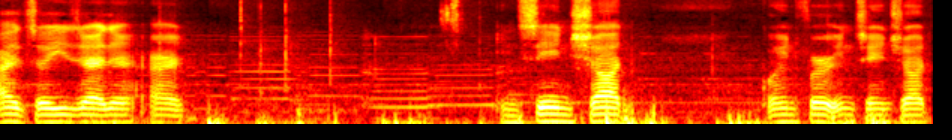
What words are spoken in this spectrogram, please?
Alright, so he's right there. Alright. Insane shot. Going for insane shot.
